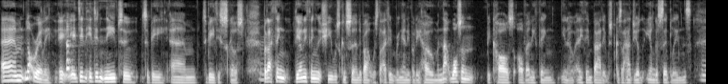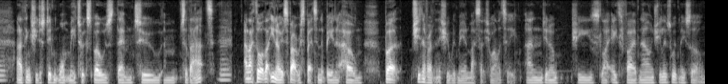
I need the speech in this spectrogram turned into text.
Um, not really. It, it, didn't. It didn't need to to be um, to be discussed. Mm. But I think the only thing that she was concerned about was that I didn't bring anybody home, and that wasn't because of anything, you know, anything bad. It was because I had younger siblings, mm. and I think she just didn't want me to expose them to um, to that. Mm. And I thought that you know it's about respecting it being at home, but she's never had an issue with me and my sexuality, and you know she's like 85 now and she lives with me, so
